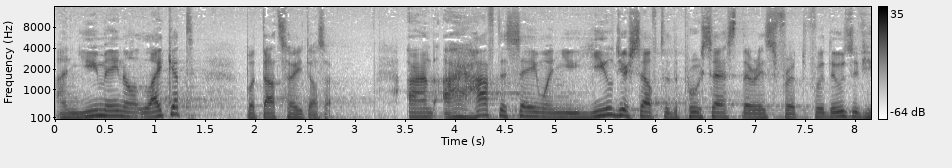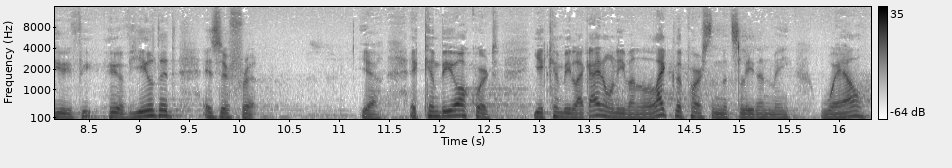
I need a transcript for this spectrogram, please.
And you may not like it, but that's how he does it. And I have to say, when you yield yourself to the process, there is fruit. For those of you who have yielded, is there fruit? Yeah, it can be awkward. You can be like, I don't even like the person that's leading me. Well,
